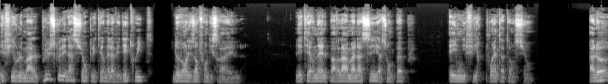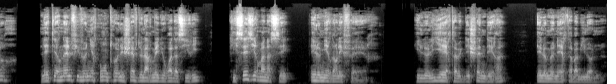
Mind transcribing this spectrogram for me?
et firent le mal plus que les nations que l'Éternel avait détruites devant les enfants d'Israël. L'Éternel parla à Manassé et à son peuple, et ils n'y firent point attention. Alors, l'Éternel fit venir contre eux les chefs de l'armée du roi d'Assyrie, qui saisirent Manassé et le mirent dans les fers. Ils le lièrent avec des chaînes d'airain et le menèrent à Babylone.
